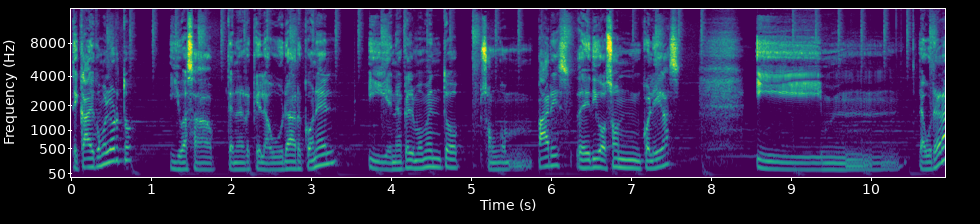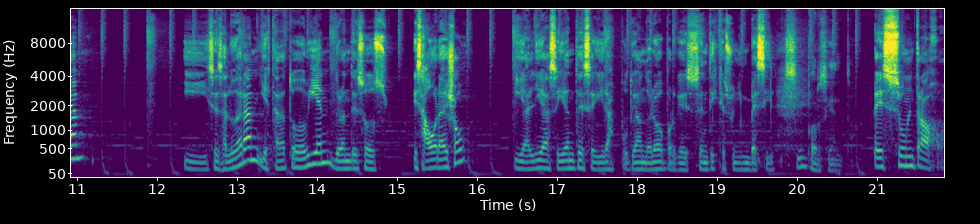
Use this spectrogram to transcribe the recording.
te cae como el orto y vas a tener que laburar con él. Y en aquel momento son pares, eh, digo, son colegas. Y mm, laburarán y se saludarán y estará todo bien durante esos, esa hora de show. Y al día siguiente seguirás puteándolo porque sentís que es un imbécil. 100%. Es un trabajo.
